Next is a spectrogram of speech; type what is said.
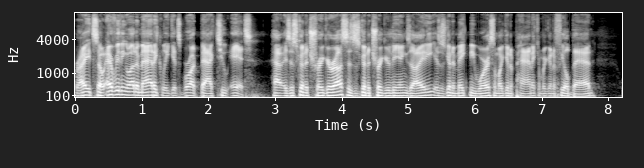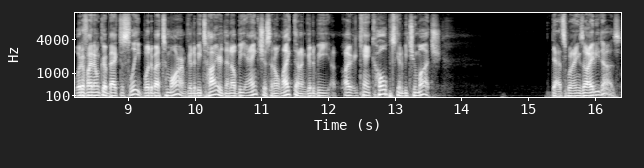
Right? So everything automatically gets brought back to it. How is this going to trigger us? Is this going to trigger the anxiety? Is this going to make me worse? Am I going to panic? Am I going to feel bad? What if I don't go back to sleep? What about tomorrow? I'm going to be tired. Then I'll be anxious. I don't like that. I'm going to be, I can't cope. It's going to be too much. That's what anxiety does.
